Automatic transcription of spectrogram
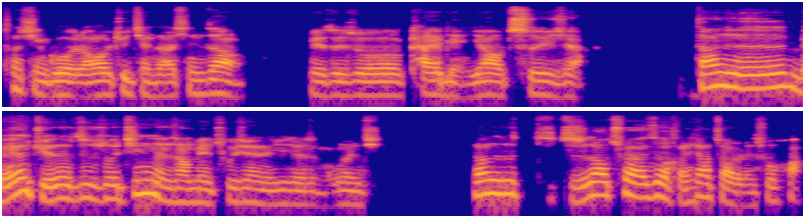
痛醒过，然后去检查心脏，也是说开了点药吃一下。当时没有觉得就是说精神上面出现了一些什么问题，当时只知道出来之后很想找人说话。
